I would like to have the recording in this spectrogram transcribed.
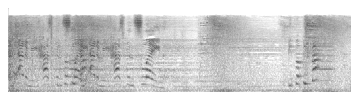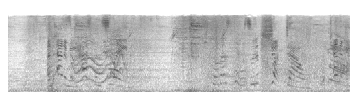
An enemy has been slain! An enemy has been slain! An enemy has been slain! Shut down! Enemy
